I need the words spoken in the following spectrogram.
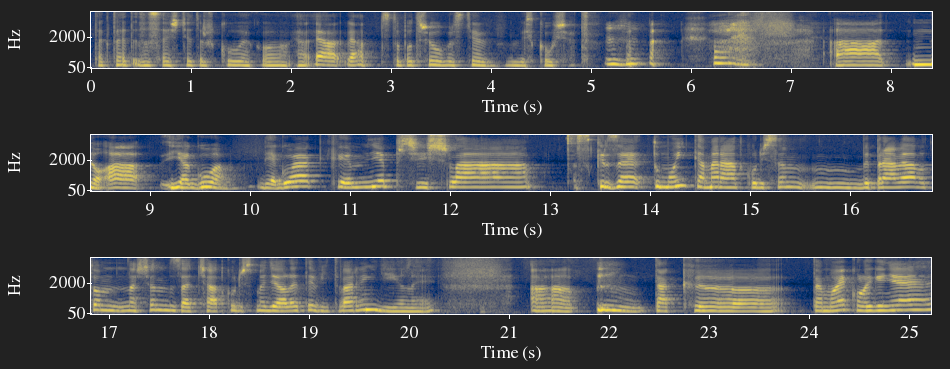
tak to je zase ještě trošku jako, já, já, já to potřebuji prostě vyzkoušet. Mm-hmm. a, no a Jagua. Jagua ke mně přišla skrze tu moji kamarádku, když jsem mm, vyprávěla o tom našem začátku, když jsme dělali ty výtvarné dílny, a tak ta moje kolegyně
